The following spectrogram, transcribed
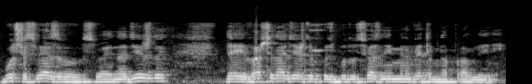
больше связываю свои надежды, да и ваши надежды пусть будут связаны именно в этом направлении.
